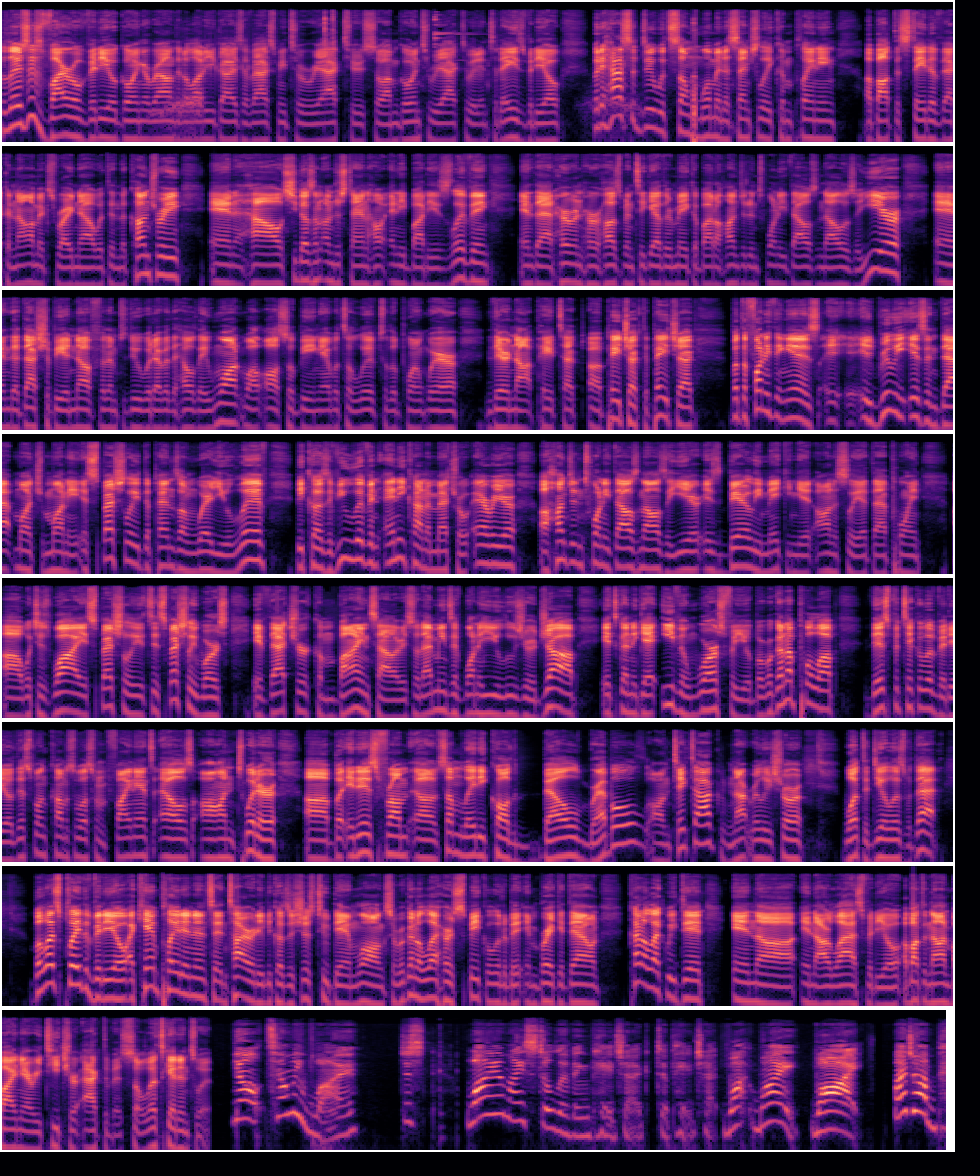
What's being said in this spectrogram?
So there's this viral video going around that a lot of you guys have asked me to react to, so I'm going to react to it in today's video. But it has to do with some woman essentially complaining about the state of economics right now within the country and how she doesn't understand how anybody is living and that her and her husband together make about $120,000 a year and that that should be enough for them to do whatever the hell they want while also being able to live to the point where they're not paycheck uh, paycheck to paycheck but the funny thing is, it, it, really isn't that much money, especially depends on where you live. Because if you live in any kind of metro area, $120,000 a year is barely making it, honestly, at that point. Uh, which is why, especially, it's especially worse if that's your combined salary. So that means if one of you lose your job, it's going to get even worse for you. But we're going to pull up this particular video. This one comes to us from Finance Els on Twitter, uh, but it is from uh, some lady called Belle Rebel on TikTok. I'm not really sure what the deal is with that. But let's play the video. I can't play it in its entirety because it's just too damn long. So we're gonna let her speak a little bit and break it down, kind of like we did in uh in our last video about the non-binary teacher activist. So let's get into it. Y'all, tell me why. Just why am I still living paycheck to paycheck? Why? Why? Why? My job.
